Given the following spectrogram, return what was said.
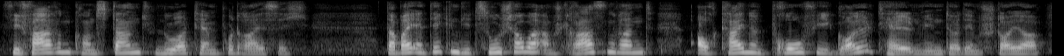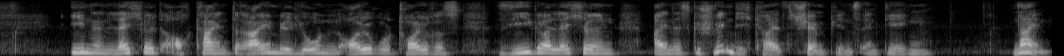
Sie fahren konstant nur Tempo 30. Dabei entdecken die Zuschauer am Straßenrand auch keinen Profi-Goldhelm hinter dem Steuer, Ihnen lächelt auch kein drei Millionen Euro teures Siegerlächeln eines Geschwindigkeitschampions entgegen. Nein,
